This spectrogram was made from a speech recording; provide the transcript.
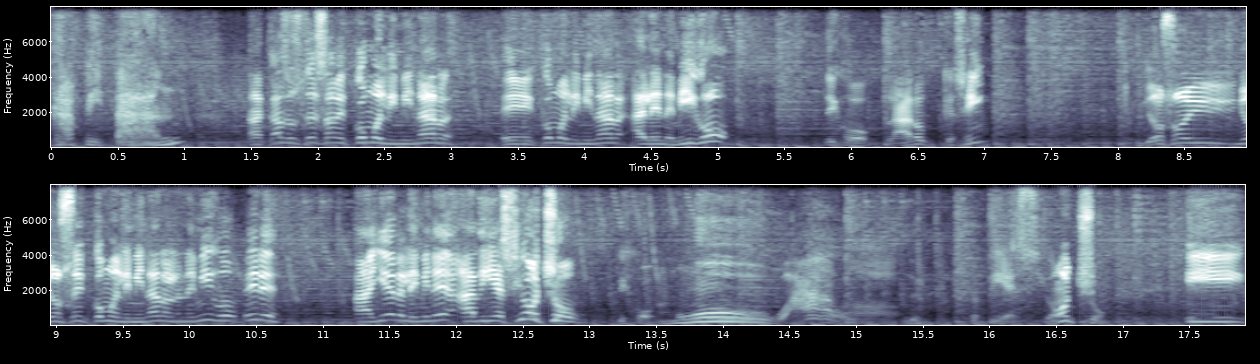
¿capitán? ¿Acaso usted sabe cómo eliminar, eh, cómo eliminar al enemigo? Dijo, claro que sí. Yo soy, yo sé cómo eliminar al enemigo. Mire, ayer eliminé a 18. Dijo, ¡Mu! ¡Wow! 18. ¿Y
